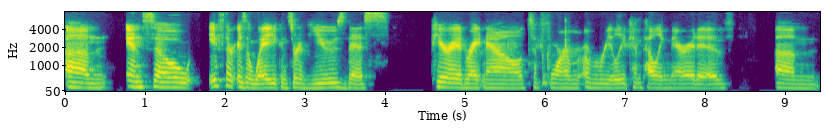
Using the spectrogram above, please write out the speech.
um, and so if there is a way you can sort of use this period right now to form a really compelling narrative um,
